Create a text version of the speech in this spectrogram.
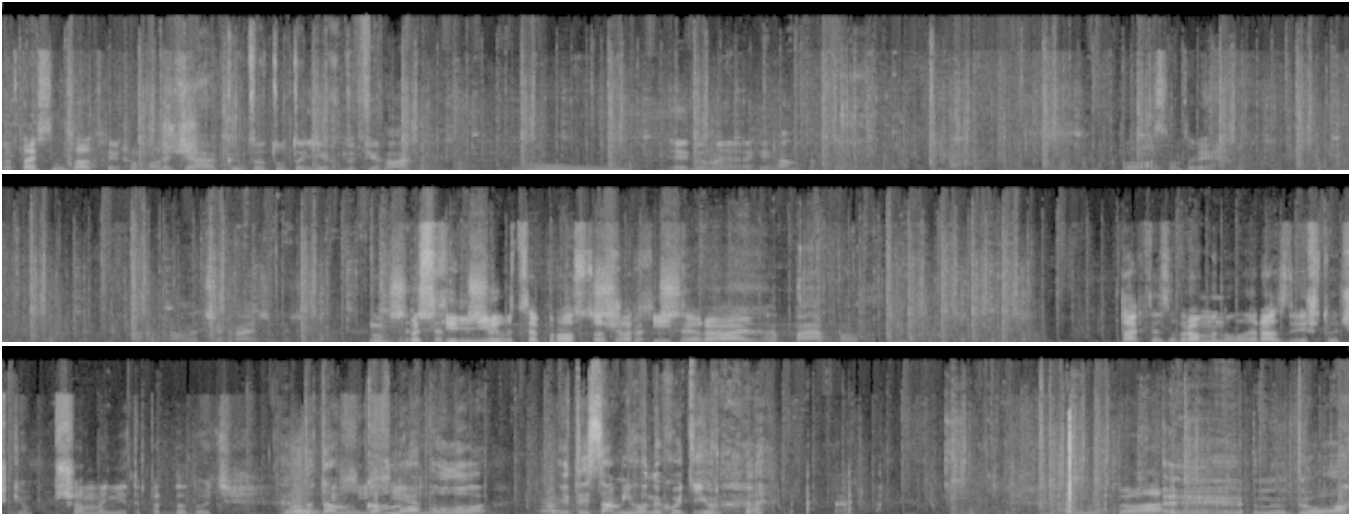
Вертайся назад, якщо можеш. як? То тут їх дофіга. У, Я йду на гіганта. Класно тобі. Але чекай, чекай, чекай. Ну, Ще- без ще- хілів це просто Ще б- ще жахіття, б реально. ХП по... Так, ти забрав минулий раз дві штучки. Що мені тепер дадуть? Та там Хі-хі. говно було! І ти сам його не хотів. Ну да. Ну да.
